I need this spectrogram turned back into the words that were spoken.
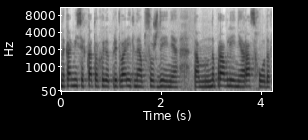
на комиссиях которых идет предварительное обсуждение там, направления расходов.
